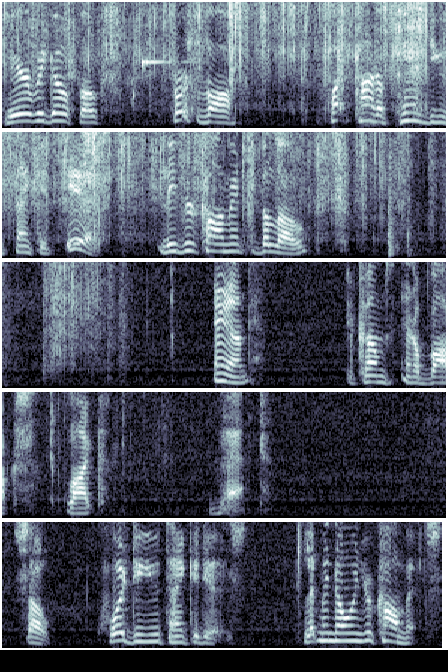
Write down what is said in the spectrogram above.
Here we go, folks. First of all, what kind of pen do you think it is? Leave your comments below. And it comes in a box like that. So, what do you think it is? Let me know in your comments,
